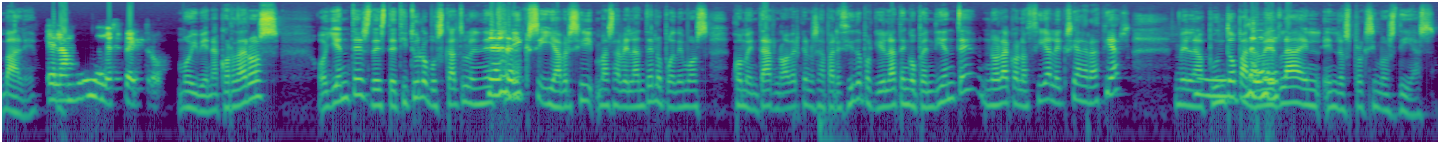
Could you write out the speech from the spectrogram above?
Vale, el amor en el espectro. muy bien. Acordaros, oyentes, de este título, buscadlo en Netflix y a ver si más adelante lo podemos comentar, ¿no? A ver qué nos ha parecido, porque yo la tengo pendiente, no la conocía, Alexia, gracias. Me la apunto para Sí. verla en, en los próximos días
